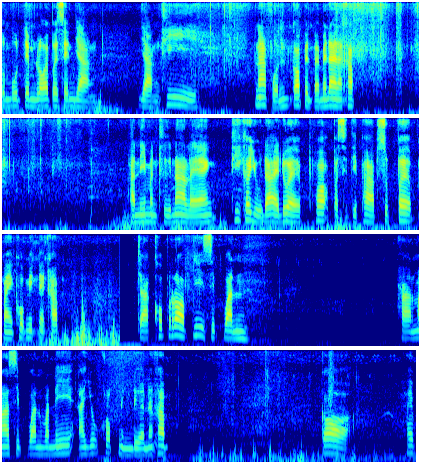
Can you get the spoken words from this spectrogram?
สมบูรณ์เต็มร้อยเปอร์เซ็นต์อย่างอย่างที่หน้าฝนก็เป็นไปไม่ได้นะครับ อันนี้มันคือหน้าแล้งที่เขาอยู่ได้ด้วยเพราะประสิทธิภาพซูเปอร์ไมโครมิกนะครับ จากครบรอบ 20 วัน ผ่านมา 10 วันวันนี้อายุครบ 1 เดือนนะครับ ก็ให้เ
